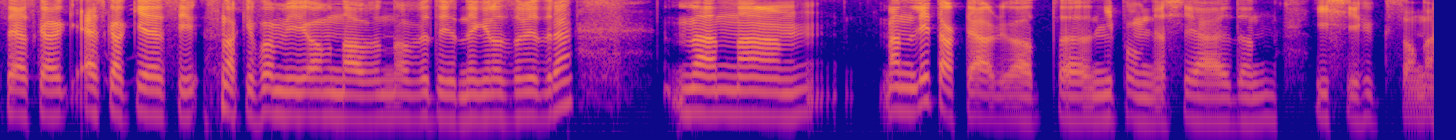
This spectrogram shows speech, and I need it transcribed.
Så jeg skal, jeg skal ikke si, snakke for mye om navn og betydninger osv. Men, um, men litt artig er det jo at uh, Nipomnyashi er den ikke-huksende.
